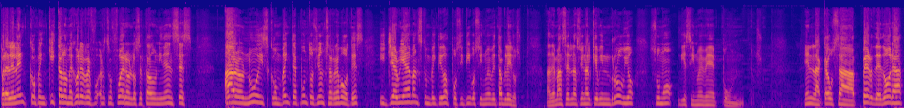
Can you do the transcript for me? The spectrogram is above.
Para el elenco penquista los mejores refuerzos fueron los estadounidenses Aaron Nuis con 20 puntos y 11 rebotes y Jerry Evans con 22 positivos y 9 tableros. Además el nacional Kevin Rubio sumó 19 puntos. En la causa perdedora,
